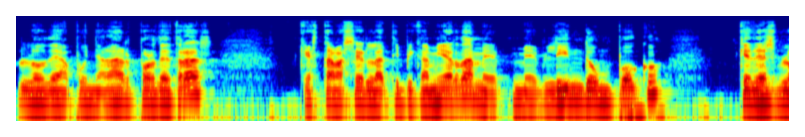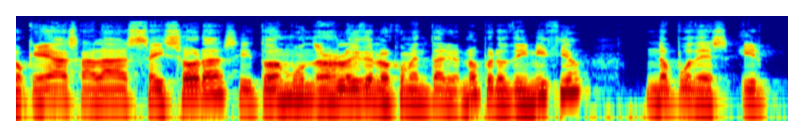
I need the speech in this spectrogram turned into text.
lo de apuñalar por detrás, que esta va a ser la típica mierda, me, me blindo un poco, que desbloqueas a las 6 horas y todo el mundo nos lo dice en los comentarios, ¿no? Pero de inicio no puedes ir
